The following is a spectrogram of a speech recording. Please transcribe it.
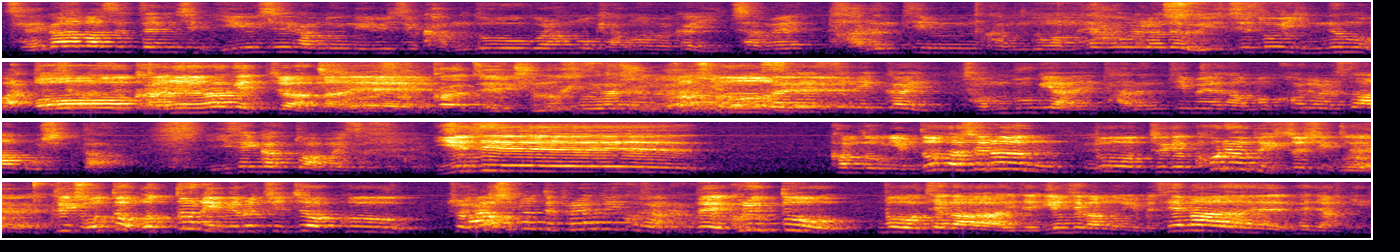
제가 봤을 때는 지금 이흥실 감독님이 지금 감독을 한번 경험하니까 이참에 다른 팀 감독 한번 해보려는 의지도 있는 것 같아요. 어. 가능하겠죠 아마 예. 준우승까지 준우승 준우승 생각은 그렇죠. 전북에 네. 전북이 아닌 다른 팀에서 한번 커리어를 쌓아보고 싶다. 이 생각도 아마 있었을 거예요. 이은재 감독님도 사실은 또 되게 커리어도 있으시고 네. 되게 어떤 어떤 의미로 진짜 그저 80년대 플레이메이커잖아요. 네 그리고 또 뭐 제가 이제 이은재 감독님의 새마을 회장님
